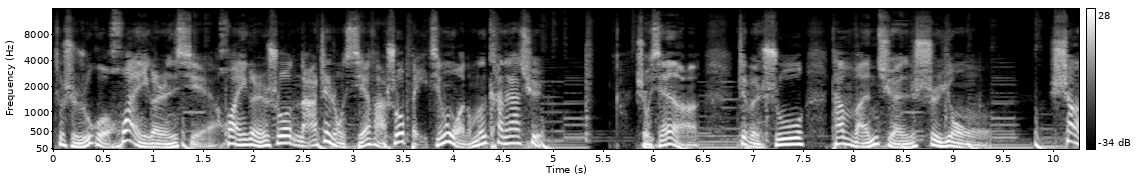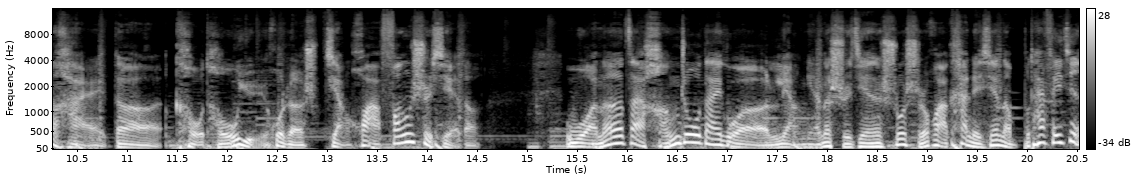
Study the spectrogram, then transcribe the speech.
就是如果换一个人写，换一个人说拿这种写法说北京，我能不能看得下去？首先啊，这本书它完全是用上海的口头语或者讲话方式写的。我呢在杭州待过两年的时间，说实话看这些呢不太费劲。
